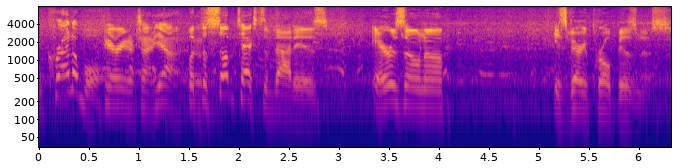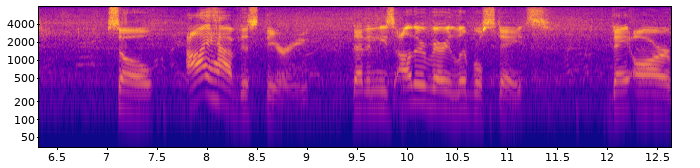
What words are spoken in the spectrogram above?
Incredible. period of time. Yeah. But it the subtext of that is Arizona is very pro business. So I have this theory that in these other very liberal states, they are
